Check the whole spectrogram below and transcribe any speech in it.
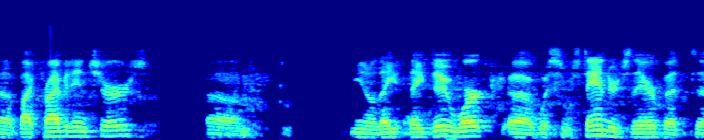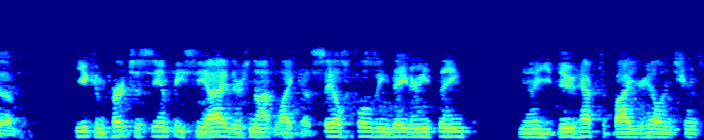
uh, by private insurers. Um, you know, they, they do work uh, with some standards there, but uh, you can purchase the MPCI. There's not like a sales closing date or anything. You know, you do have to buy your hail insurance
